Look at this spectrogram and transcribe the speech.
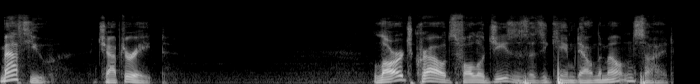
Matthew chapter 8 Large crowds followed Jesus as he came down the mountainside.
